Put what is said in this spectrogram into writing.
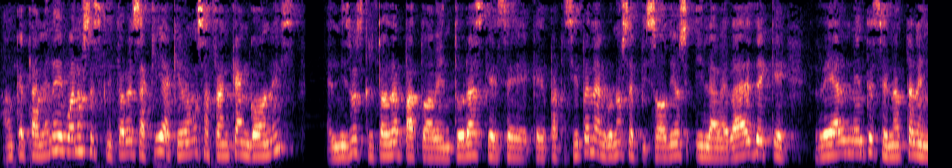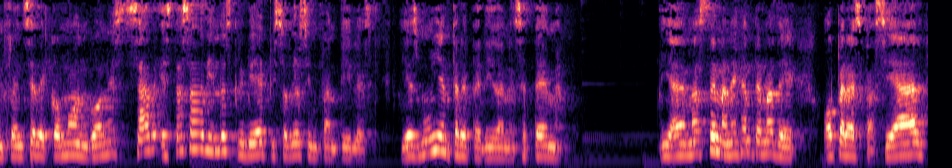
Aunque también hay buenos escritores aquí. Aquí vemos a Frank Angones, el mismo escritor de Pato Aventuras que, se, que participa en algunos episodios y la verdad es de que realmente se nota la influencia de cómo Angones sabe, está sabiendo escribir episodios infantiles y es muy entretenida en ese tema. Y además te manejan temas de ópera espacial,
